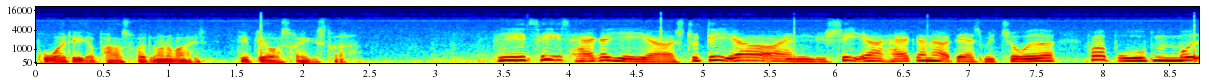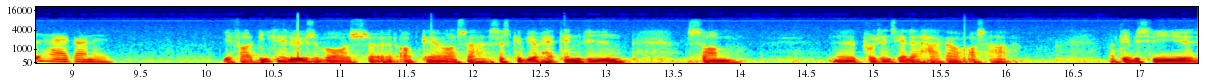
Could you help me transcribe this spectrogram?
bruger og password undervejs, det bliver også registreret. PET's hackerjægere studerer og analyserer hackerne og deres metoder for at bruge dem mod hackerne. Ja, for at vi kan løse vores øh, opgaver, så, så skal vi jo have den viden, som øh, potentielle hackere også har. Og det vil sige,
